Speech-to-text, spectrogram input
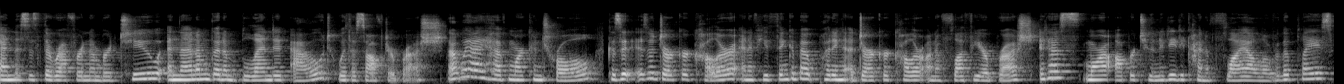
and this is the Rephr number two. And then I'm gonna blend it out with a softer brush. That way I have more control because it is a darker color. And if you think about putting a darker color on a fluffier brush, it has more opportunity to kind of fly all over the place.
